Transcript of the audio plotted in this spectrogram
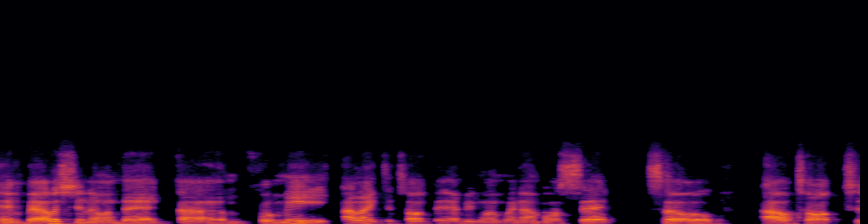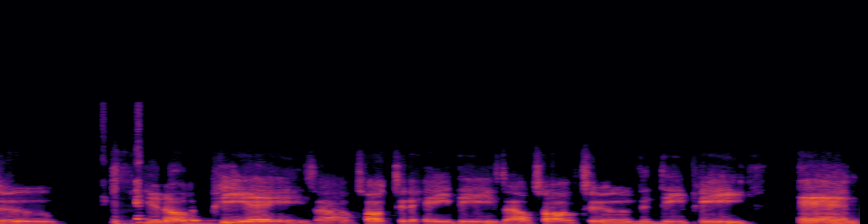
embellishing on that, um, for me, I like to talk to everyone when I'm on set. So I'll talk to, you know, the PAs, I'll talk to the ADs, I'll talk to the DP, and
